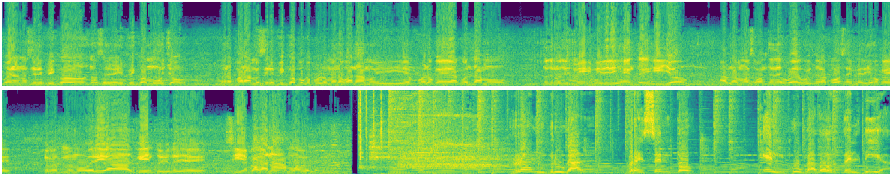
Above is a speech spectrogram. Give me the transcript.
Bueno, no significó, no significó mucho, pero para mí significó porque por lo menos ganamos y fue lo que acordamos nosotros, mi, mi dirigente y yo. Hablamos eso antes de juego y toda la cosa y me dijo que, que me, me movería al quinto y yo le dije, si es para ganar, muéveme. Ron Brugal presento el jugador del día.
